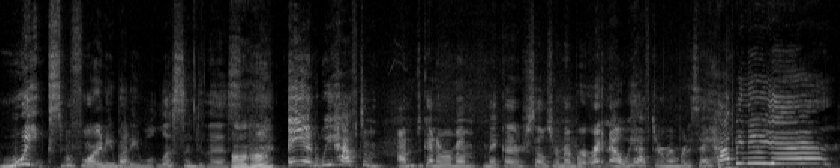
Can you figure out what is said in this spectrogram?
weeks before anybody will listen to this. Uh huh. And we have to, I'm going to remember, make ourselves remember it right now. We have to remember to say Happy New Year.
